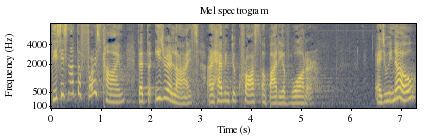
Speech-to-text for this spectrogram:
this is not the first time that the Israelites are having to cross a body of water. As we know,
